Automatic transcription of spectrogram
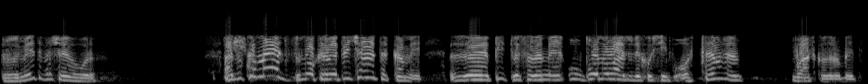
Розумієте, про що я говорю? А документ з мокрими печатками, з підписаними уповноважених осіб, ось це вже важко зробити.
